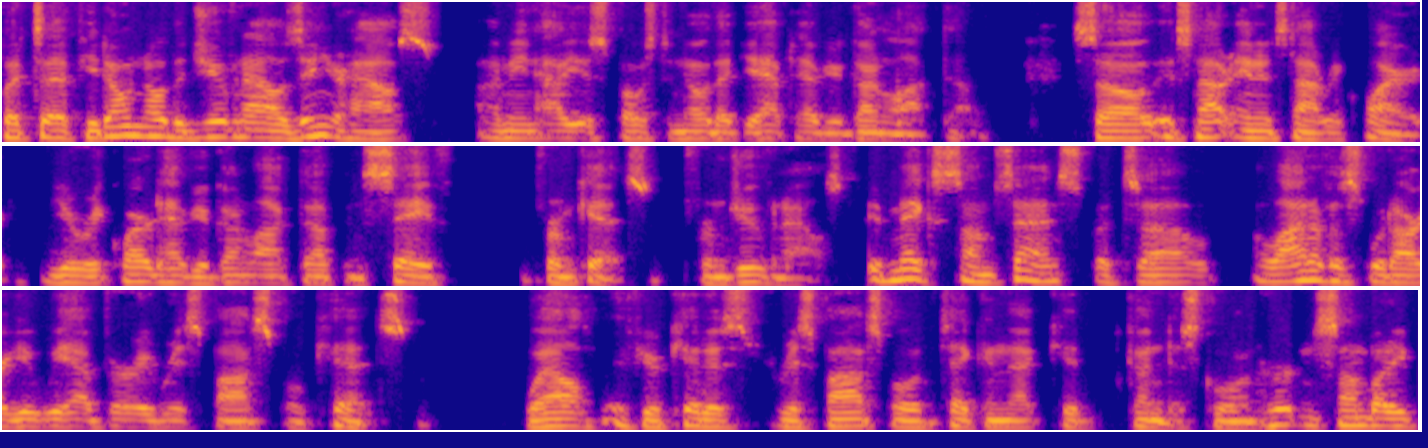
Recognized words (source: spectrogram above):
But uh, if you don't know the juvenile is in your house, I mean, how are you supposed to know that you have to have your gun locked up? So it's not, and it's not required. You're required to have your gun locked up and safe from kids, from juveniles. It makes some sense, but uh, a lot of us would argue we have very responsible kids. Well, if your kid is responsible of taking that kid gun to school and hurting somebody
